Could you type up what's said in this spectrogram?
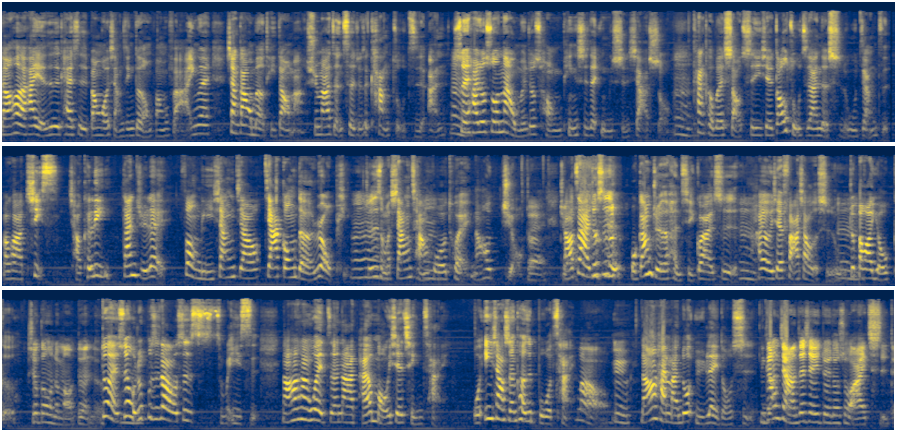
然后后来他也是开始帮我想尽各种方法，因为像刚刚我们有提到嘛，荨麻疹吃的就是抗组织胺，所以他就说，那我们就从平时的饮食下手，嗯，看可不可以少吃一些高组织胺的食物，这样子，包括 cheese、巧克力、柑橘类。凤梨、香蕉、加工的肉品，就是什么香肠、火腿，然后酒，对，然后再来就是 我刚觉得很奇怪的是，还有一些发酵的食物，就包括优格，就跟我的矛盾了。对，所以我就不知道是什么意思。然后像味增啊，还有某一些青菜，我印象深刻是菠菜，哇哦，嗯，然后还蛮多鱼类都是。你刚刚讲的这些一堆都是我爱吃的。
